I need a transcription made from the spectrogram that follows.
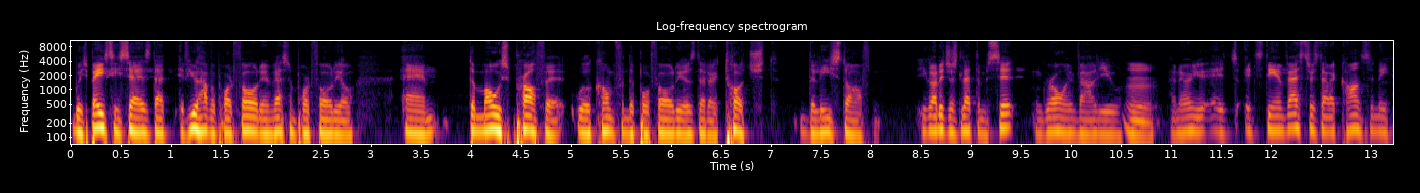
which basically says that if you have a portfolio, investment portfolio, um, the most profit will come from the portfolios that are touched the least often. You got to just let them sit and grow in value Mm. and earn you. It's it's the investors that are constantly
